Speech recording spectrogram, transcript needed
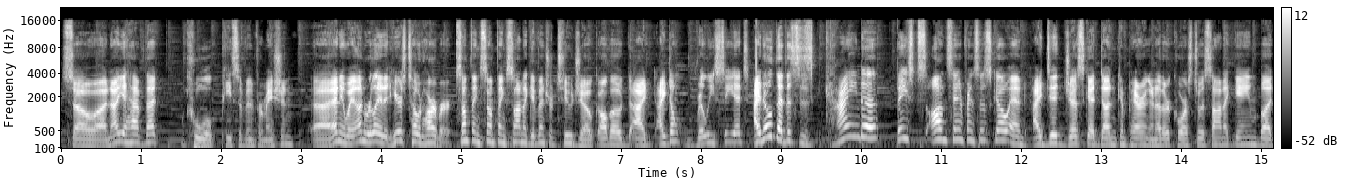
So uh, now you have that cool piece of information. Uh, anyway, unrelated, here's Toad Harbor. Something something Sonic Adventure 2 joke, although I, I don't really see it. I know that this is kinda based on San Francisco, and I did just get done comparing another course to a Sonic game, but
